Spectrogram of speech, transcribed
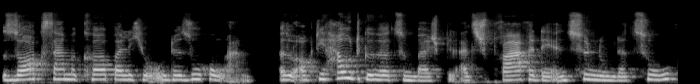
sorgsame körperliche Untersuchung an. Also auch die Haut gehört zum Beispiel als Sprache der Entzündung dazu.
